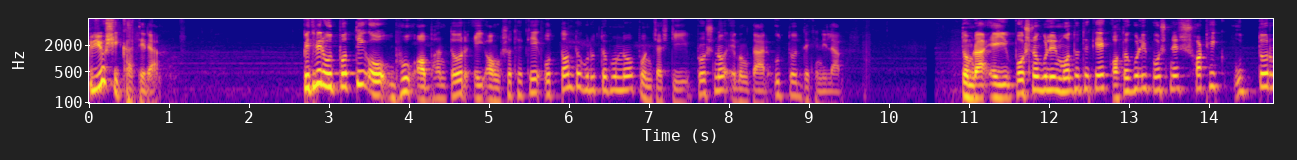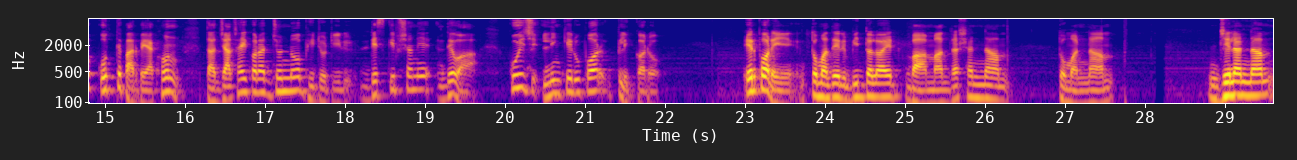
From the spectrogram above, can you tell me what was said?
প্রিয় শিক্ষার্থীরা, পৃথিবীর উৎপত্তি ও ভূ অভ্যন্তর এই অংশ থেকে অত্যন্ত গুরুত্বপূর্ণ পঞ্চাশটি প্রশ্ন এবং তার উত্তর দেখে নিলাম। তোমরা এই প্রশ্নগুলির মধ্য থেকে কতগুলি প্রশ্নের সঠিক উত্তর করতে পারবে এখন তা যাচাই করার জন্য ভিডিওটির ডেসক্রিপশনে দেওয়া কুইজ লিঙ্কের উপর ক্লিক করো। এরপরে তোমাদের বিদ্যালয়ের বা মাদ্রাসার নাম, তোমার নাম, জেলার নাম,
